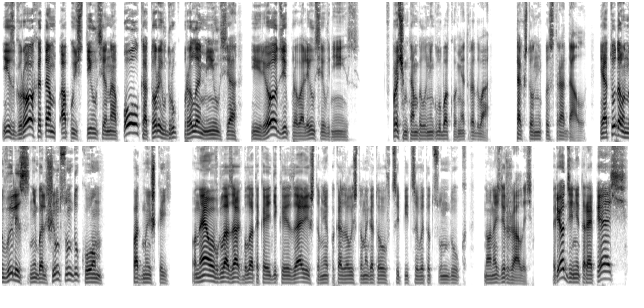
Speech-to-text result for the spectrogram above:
и с грохотом опустился на пол, который вдруг проломился, и Рёдзи провалился вниз. Впрочем, там было не глубоко, метра два, так что он не пострадал. И оттуда он вылез с небольшим сундуком под мышкой. У Нео в глазах была такая дикая зависть, что мне показалось, что она готова вцепиться в этот сундук, но она сдержалась. Рёдзи, не торопясь,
